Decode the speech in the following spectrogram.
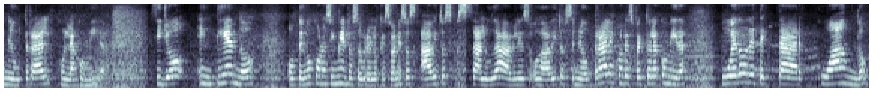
neutral con la comida. Si yo entiendo o tengo conocimiento sobre lo que son esos hábitos saludables o hábitos neutrales con respecto a la comida, puedo detectar cuándo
